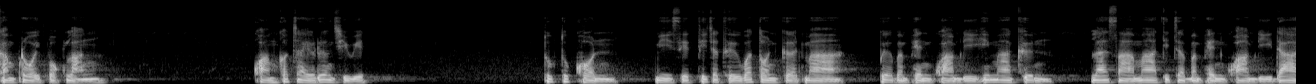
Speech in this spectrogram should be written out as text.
คำโปรยปกหลัง ความเข้าใจเรื่องชีวิต ทุกๆคนมีสิทธิ์ที่จะถือว่าตนเกิดมา เพื่อบำเพ็ญความดีให้มากขึ้น และสามารถที่จะบำเพ็ญความดีได้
